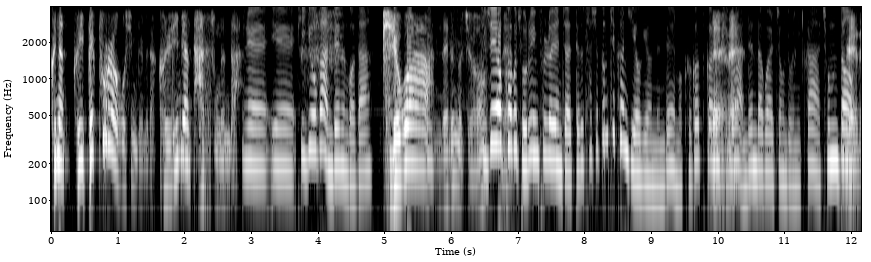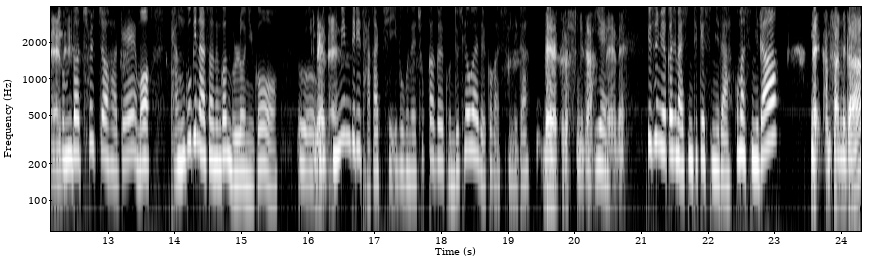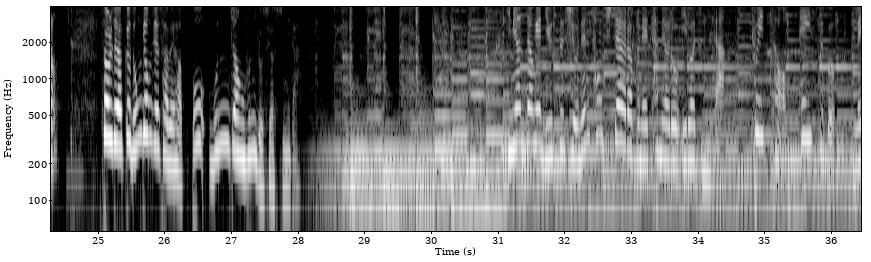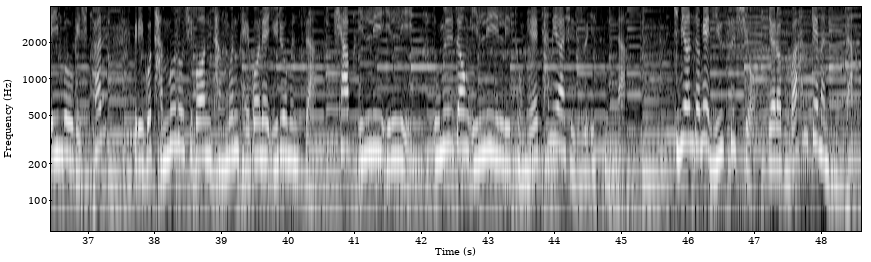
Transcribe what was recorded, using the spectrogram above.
그냥 거의 100%라고 보시면 됩니다. 걸리면 다 죽는다. 예, 예. 비교가 안 되는 거다. 비교가 안 되는 거죠. 구제역하고 조류 인플루엔자 때도 사실 끔찍한 기억이었는데 뭐 그것과는 네, 비교가 네. 안 된다고 할 정도니까 좀더 네, 네, 좀더 철저하게 뭐 당국이 나서는 건 물론이고 어, 우리 네, 네. 국민들이 다 같이 이 부분에 촉각을 곤두세워야 될 것 같습니다. 네, 네, 그렇습니다. 예. 네, 네. 교수님 여기까지 말씀 듣겠습니다. 고맙습니다. 네, 감사합니다. 서울대학교 농경제사회학부 문정훈 교수였습니다. 김현정의 뉴스쇼는 청취자 여러분의 참여로 이루어집니다. 트위터, 페이스북, 레인보우 게시판, 그리고 단문 50원, 장문 100원의 유료 문자 샵 1212, 우물정 1212 통해 참여하실 수 있습니다. 김현정의 뉴스쇼 여러분과 함께 만듭니다.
